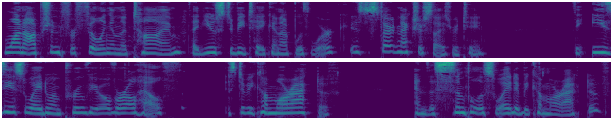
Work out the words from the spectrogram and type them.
One option for filling in the time that used to be taken up with work is to start an exercise routine. The easiest way to improve your overall health is to become more active. And the simplest way to become more active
